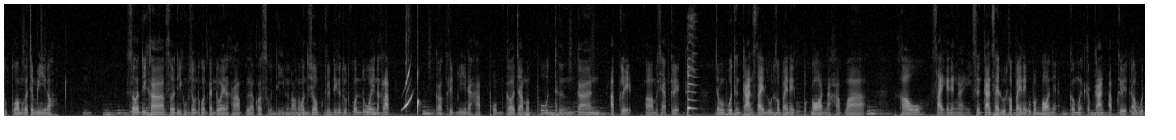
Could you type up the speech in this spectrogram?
ทุกตัวมันก็จะมีเนาะสวัสดีครับ สวัสดีคุณผู้ชมทุกคนกันด้วยนะครับ แล้วก็สวัสดีน้องๆทุกคนที่ชมคลิปนี้กันทุกคนด้วยนะครับ ก็คลิปนี้นะครับ ผมก็จะมาพูดถึงการอัปเกรดเออไม่ใช่อัปเกรด จะมาพูดถึงการใส่รูนเข้าไปในอุปกรณ์นะครับว่าเขาใส่กันยังไง ซึ่งการใส่รูนเข้าไปในอุปกรณ์เนี่ยก็เหมือนกับการอัปเกรดอาวุธ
